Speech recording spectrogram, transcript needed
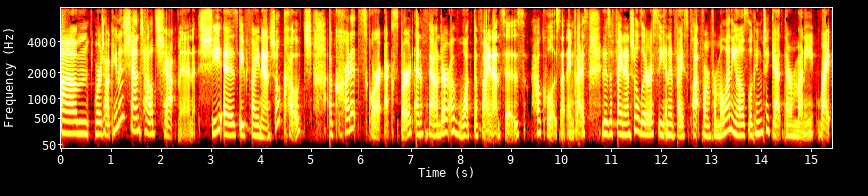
Um, we're talking to Chantel Chapman. She is a financial coach, a credit score expert, and founder of What the Finances. How cool is that name, guys? It is a financial literacy and advice platform for millennials looking to get their money right.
